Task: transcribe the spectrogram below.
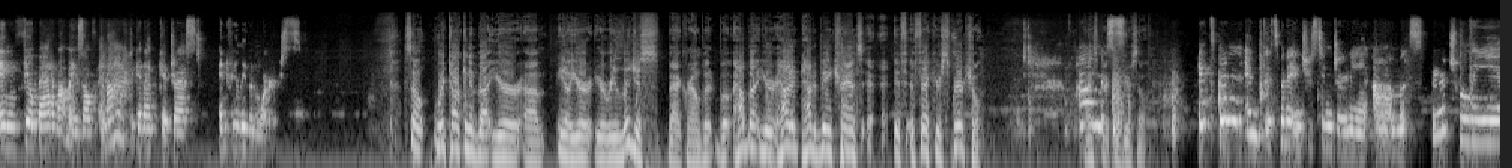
and feel bad about myself, and I'll have to get up, get dressed, and feel even worse. So we're talking about your, um, you know, your your religious background, but but how about your how did how did being trans affect your spiritual um, aspect of yourself? It's been and it's been an interesting journey. Um, spiritually,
